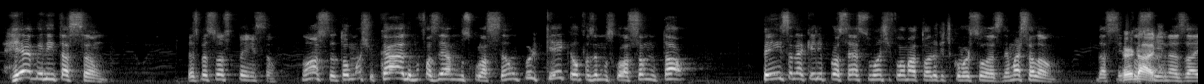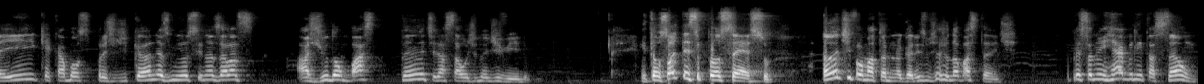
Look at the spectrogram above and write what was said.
Reabilitação. As pessoas pensam, nossa, eu estou machucado, vou fazer a musculação, por que, que eu vou fazer musculação e tal? Pensa naquele processo anti-inflamatório que a gente conversou antes, né, Marcelão? Das citocinas Verdade. aí, que acabam se prejudicando, e as miocinas, elas ajudam bastante na saúde do indivíduo. Então, só de ter esse processo anti-inflamatório no organismo já ajuda bastante. Pensando em reabilitação,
